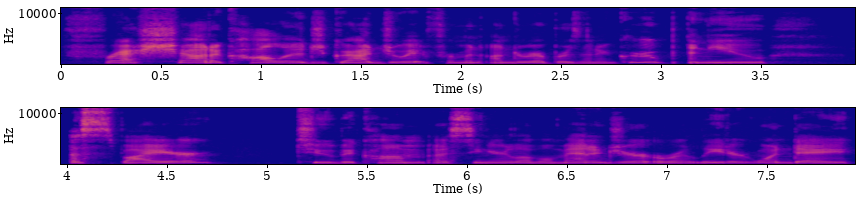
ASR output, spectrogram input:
fresh out of college graduate from an underrepresented group and you aspire to become a senior level manager or a leader one day,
